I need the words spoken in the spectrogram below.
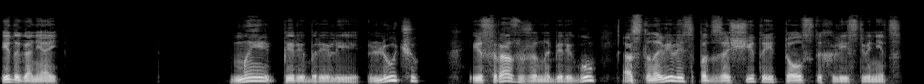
и догоняй. Мы перебрели Лючу и сразу же на берегу остановились под защитой толстых лиственниц.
